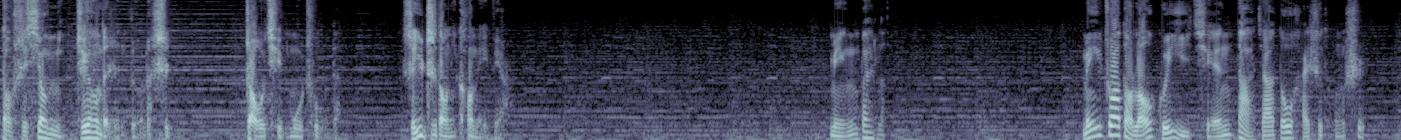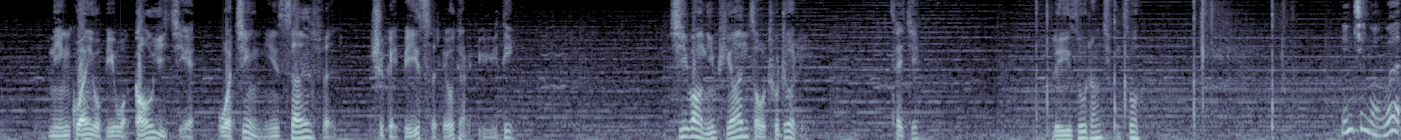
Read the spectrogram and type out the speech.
倒是像你这样的人得了势，朝秦暮楚的，谁知道你靠哪边？明白了。没抓到老鬼以前，大家都还是同事。您官又比我高一阶，我敬您三分，是给彼此留点余地。希望您平安走出这里，再见。李组长，请坐。您尽管问，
